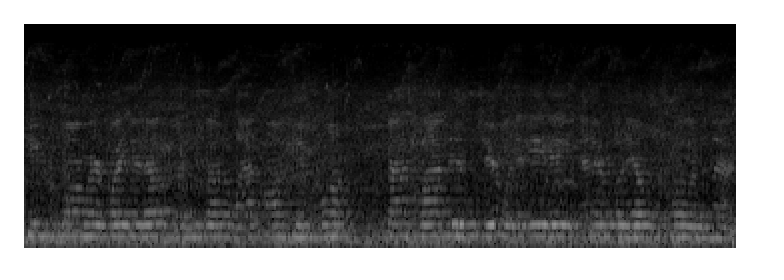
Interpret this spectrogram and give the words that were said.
King Kwong are fighting it out, but he's got a lap on King Kwong. Fast lap is Jim with an 8-8, and everybody else is slower than that.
